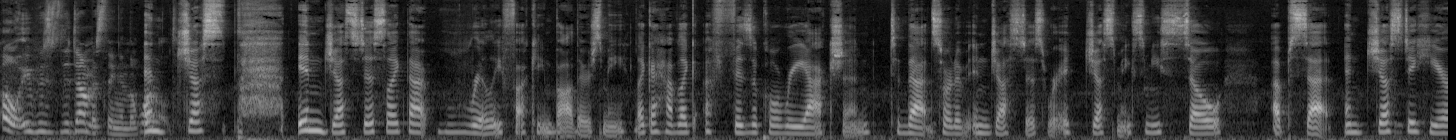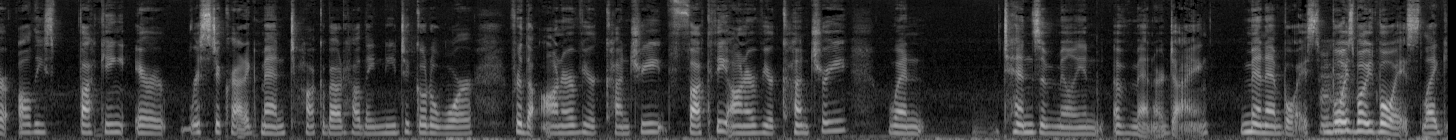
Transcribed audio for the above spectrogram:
oh, it was the dumbest thing in the world. And world. just injustice like that really fucking bothers me. Like I have like a physical reaction to that sort of injustice where it just makes me so upset. And just to hear all these fucking aristocratic men talk about how they need to go to war for the honor of your country, fuck the honor of your country when tens of million of men are dying. Men and boys. Boys, boys, boys. Like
